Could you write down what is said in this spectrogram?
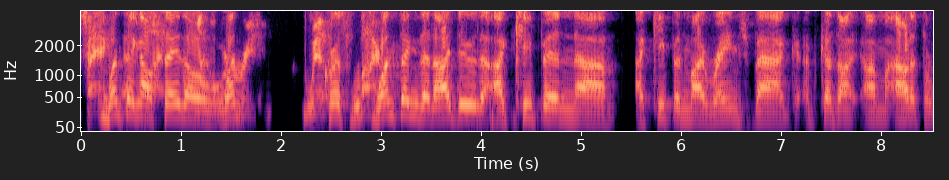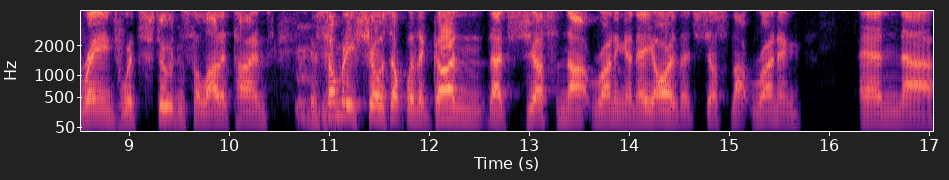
Fact, One thing I'll say, though, one- ordering with Chris, one thing that I do that I keep in uh, I keep in my range bag because I, I'm out at the range with students a lot of times. If somebody shows up with a gun that's just not running, an AR that's just not running, and uh,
